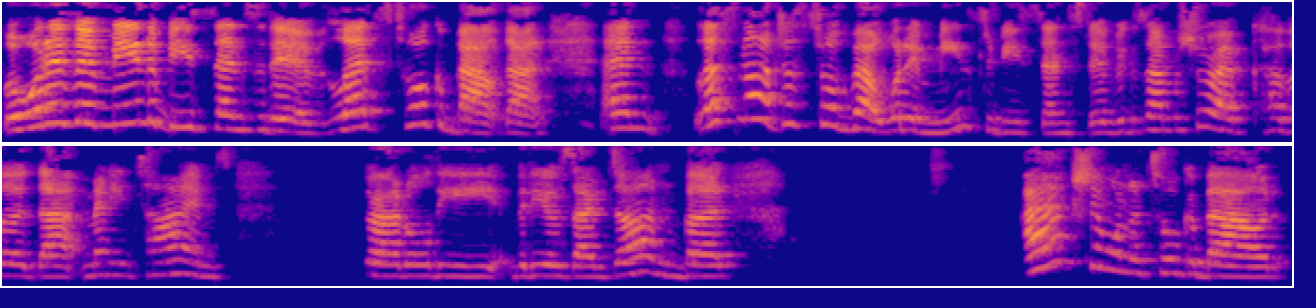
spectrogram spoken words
but what does it mean to be sensitive? Let's talk about that. And let's not just talk about what it means to be sensitive because I'm sure I've covered that many times throughout all the videos I've done, but I actually want to talk about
